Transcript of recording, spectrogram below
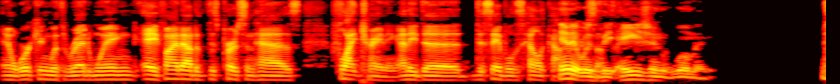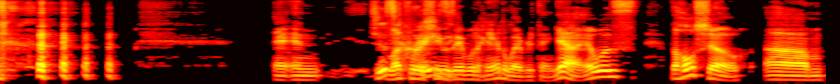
and working with Red Wing. Hey, find out if this person has flight training. I need to disable this helicopter. and it was the. Asian woman. and, and Just luckily crazy. she was able to handle everything. Yeah, it was the whole show um,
